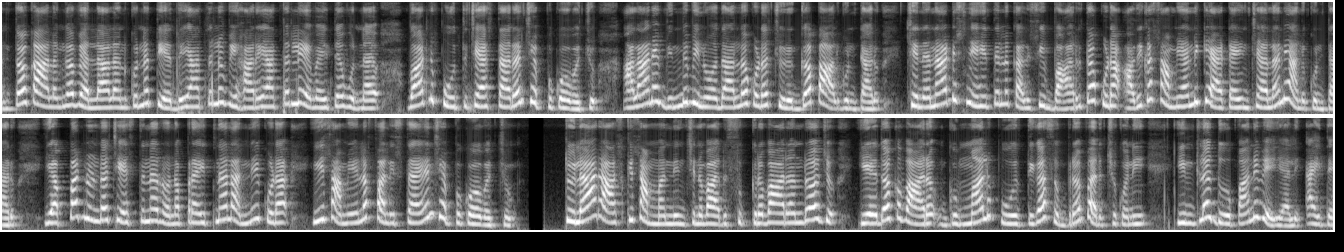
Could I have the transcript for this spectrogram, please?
ఎంతో కాలంగా వెళ్ళాలనుకున్న తీర్థయాత్రలు విహారయాత్రలు ఏవైతే ఉన్నాయో వాటిని పూర్తి చేస్తారని చెప్పుకోవచ్చు. అలానే విందు వినోదాల్లో కూడా చురుగ్గా పాల్గొంటారు. చిన్ననాటి స్నేహితులు కలిసి వారితో కూడా అధిక సమయాన్ని కేటాయించాలని అనుకుంటారు. ఎప్పటి నుండో చేస్తున్న రుణ ప్రయత్నాలు అన్నీ కూడా ఈ సమయంలో ఫలిస్తాయని చెప్పుకోవచ్చు. తులారాశికి సంబంధించిన వారు శుక్రవారం రోజు ఏదో ఒక వారం గుమ్మాలు పూర్తిగా శుభ్రపరచుకొని ఇంట్లో ధూపాన్ని వేయాలి. అయితే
